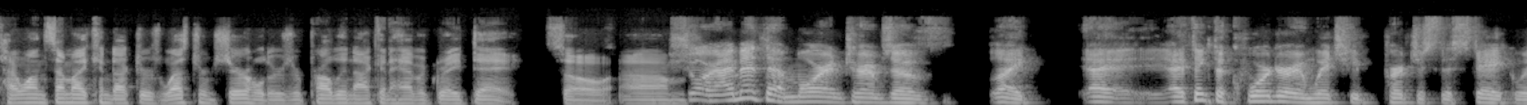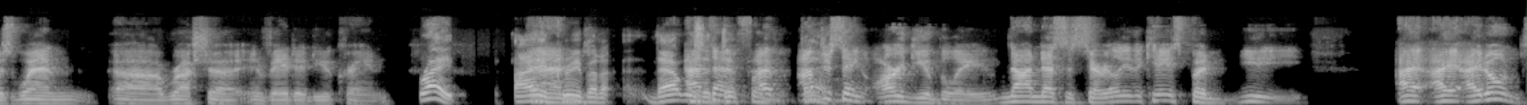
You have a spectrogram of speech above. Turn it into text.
taiwan semiconductors western shareholders are probably not going to have a great day. So um sure i meant that more in terms of like I, I think the quarter in which he purchased the stake was when uh, Russia invaded Ukraine. Right. I and agree, but uh, that was a that, different. I, am just saying, arguably, not necessarily the case, but you, I, I, I don't,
